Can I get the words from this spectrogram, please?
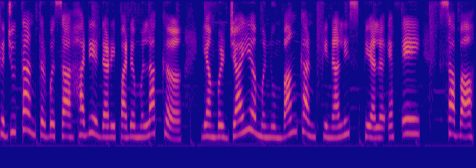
Kejutan terbesar hadir daripada Melaka yang berjaya menumbangkan finalis Piala FA Sabah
